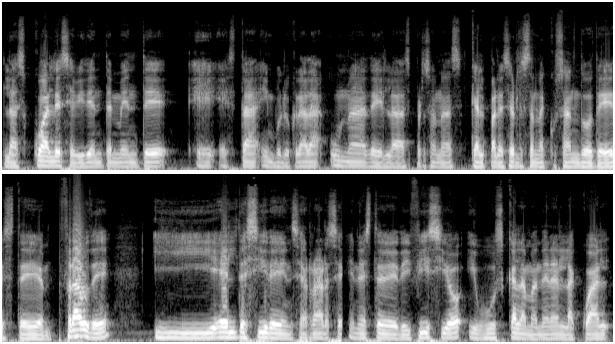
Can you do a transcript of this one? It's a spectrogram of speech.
las cuales evidentemente eh, está involucrada una de las personas que al parecer le están acusando de este fraude y él decide encerrarse en este edificio y busca la manera en la cual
